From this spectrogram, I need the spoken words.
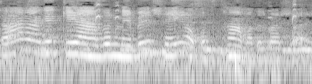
তার আগে কে আদর নেবে সেই অবস্থা আমাদের বাসায়?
